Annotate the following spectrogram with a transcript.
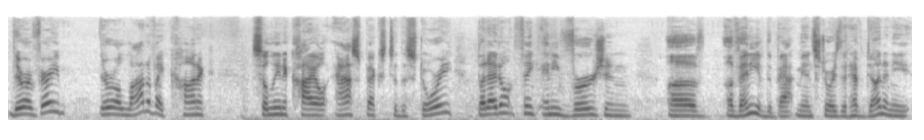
there are very there are a lot of iconic Selina Kyle aspects to the story, but I don't think any version of of any of the Batman stories that have done any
